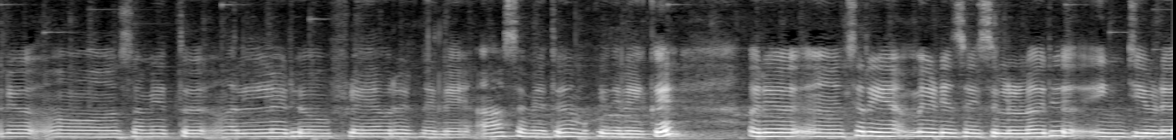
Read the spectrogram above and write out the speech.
ഒരു സമയത്ത് നല്ലൊരു ഫ്ലേവർ വരുന്നില്ലേ? ആ സമയത്ത് നമുക്കിതിലേക്ക് ഒരു ചെറിയ മീഡിയം സൈസിലുള്ള ഒരു ഇഞ്ചിയുടെ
